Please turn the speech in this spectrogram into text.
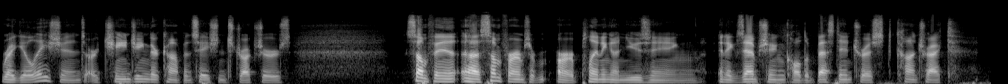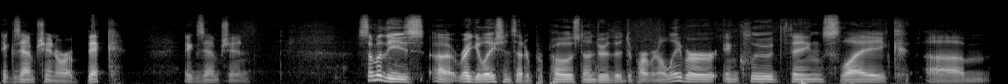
regulations, are changing their compensation structures. Some, uh, some firms are, are planning on using an exemption called a best interest contract exemption or a BIC exemption. Some of these uh, regulations that are proposed under the Department of Labor include things like um,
